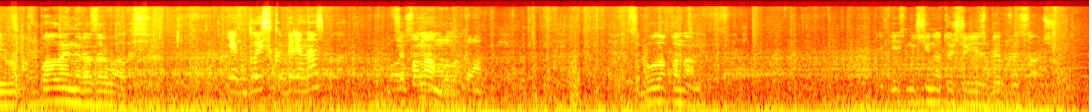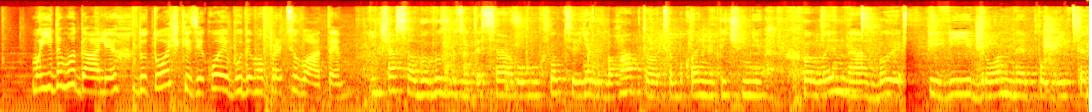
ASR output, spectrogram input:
І вона впала і не розірвалася. Як близько біля нас було? Це по нам було. Це була по нам. Якийсь мужчина той, що її збив, красавчик. Ми їдемо далі до точки, з якої будемо працювати. І часу, аби вигрузитися у хлопців є небагато. Це буквально лічені хвилини, аби піві дрон не помітив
